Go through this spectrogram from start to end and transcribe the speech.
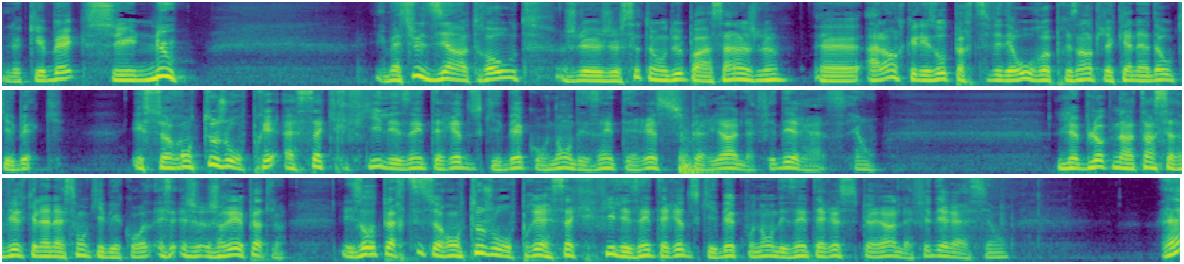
Le Québec, c'est nous. Et Mathieu dit, entre autres, je, le, je cite un ou deux passages, là, euh, alors que les autres partis fédéraux représentent le Canada au Québec et seront toujours prêts à sacrifier les intérêts du Québec au nom des intérêts supérieurs de la Fédération. Le Bloc n'entend servir que la nation québécoise. Je, répète, là, les autres partis seront toujours prêts à sacrifier les intérêts du Québec au nom des intérêts supérieurs de la Fédération. Hein?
